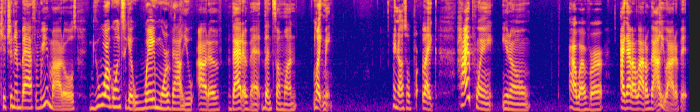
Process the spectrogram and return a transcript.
kitchen and bath remodels, you are going to get way more value out of that event than someone like me. You know, so like High Point, you know, however, I got a lot of value out of it.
